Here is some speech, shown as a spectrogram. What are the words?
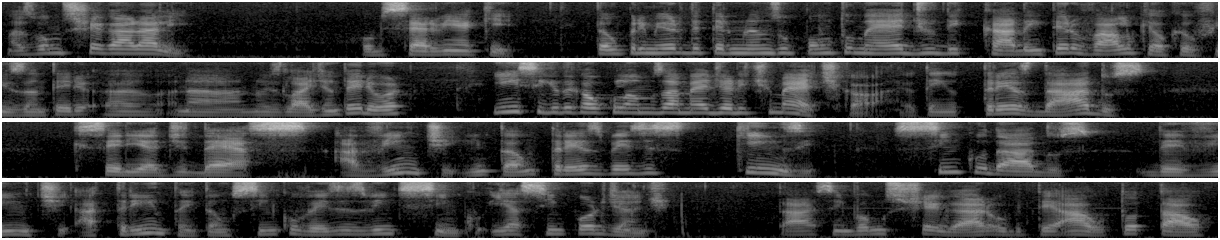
Mas vamos chegar ali. Observem aqui. Então, primeiro determinamos o ponto médio de cada intervalo, que é o que eu fiz uh, na, no slide anterior, e em seguida calculamos a média aritmética. Ó. Eu tenho três dados, que seria de 10 a 20, então 3 vezes 15. 5 dados de 20 a 30, então 5 vezes 25 e assim por diante. Tá? Assim vamos chegar a obter, ah, o total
